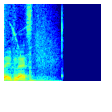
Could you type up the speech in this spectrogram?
Stay blessed.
